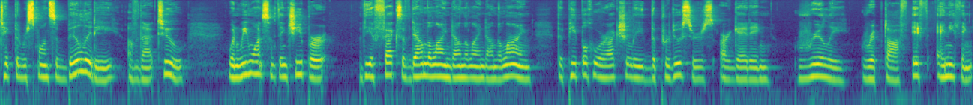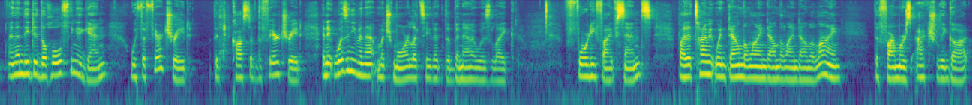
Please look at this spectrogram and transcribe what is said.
take the responsibility of that too. When we want something cheaper, the effects of down the line, down the line, down the line, the people who are actually the producers are getting really ripped off, if anything. And then they did the whole thing again with the fair trade, the cost of the fair trade. And it wasn't even that much more. Let's say that the banana was like 45 cents. By the time it went down the line, down the line, down the line, the farmers actually got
